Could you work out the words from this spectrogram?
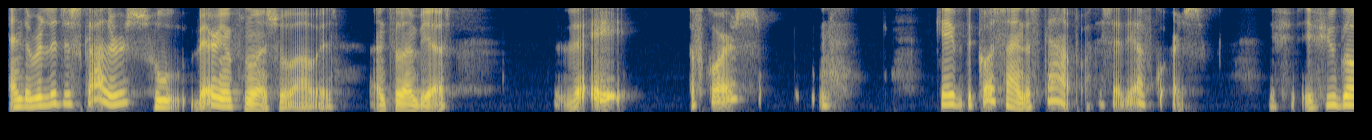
And the religious scholars, who very influential always until MBS, they, of course, gave the cosign, the stamp. They said, "Yeah, of course. If if you go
